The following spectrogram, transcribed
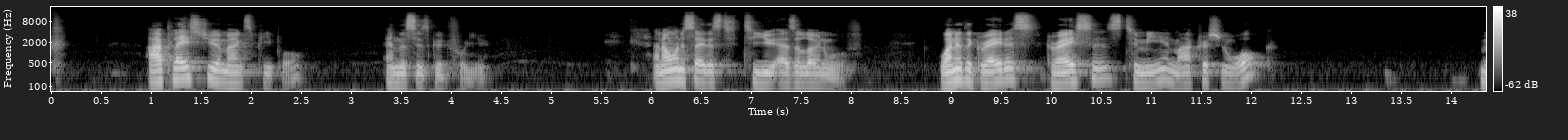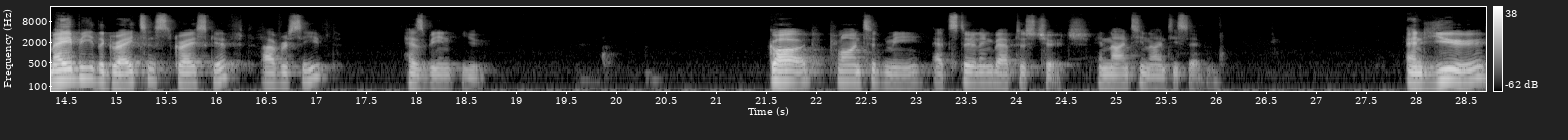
I placed you amongst people, and this is good for you. And I want to say this to you as a lone wolf. One of the greatest graces to me in my Christian walk, maybe the greatest grace gift I've received, has been you. God planted me at Stirling Baptist Church in 1997. And you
